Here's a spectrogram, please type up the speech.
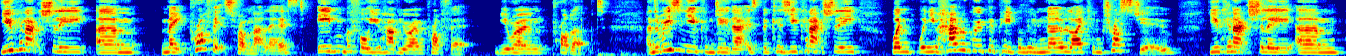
you can actually um, make profits from that list even before you have your own profit, your own product. And the reason you can do that is because you can actually when when you have a group of people who know, like, and trust you, you can actually um,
